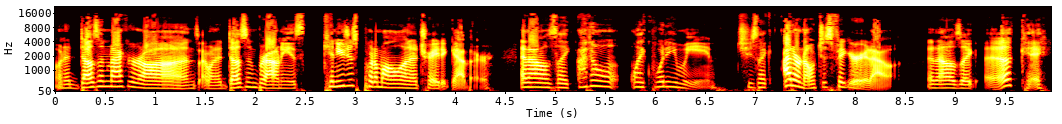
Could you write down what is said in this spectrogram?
I want a dozen macarons. I want a dozen brownies. Can you just put them all on a tray together? And I was like, I don't, like, what do you mean? She's like, I don't know, just figure it out. And I was like, okay.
